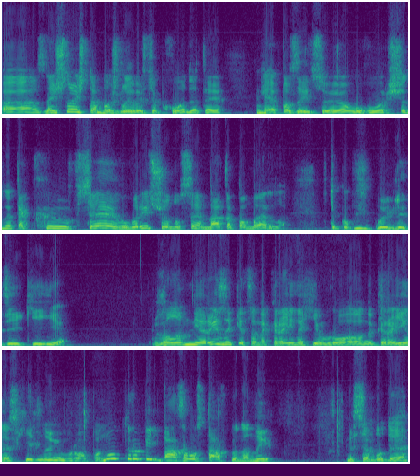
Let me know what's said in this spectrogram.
Е, знайшли ж там можливість обходити е, позицію Угорщини. Так все говорить, що ну все НАТО померла в такому вигляді, який є. Головні ризики це на країнах Євро... на країни Східної Європи. Ну, робіть базову ставку на них. І все буде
